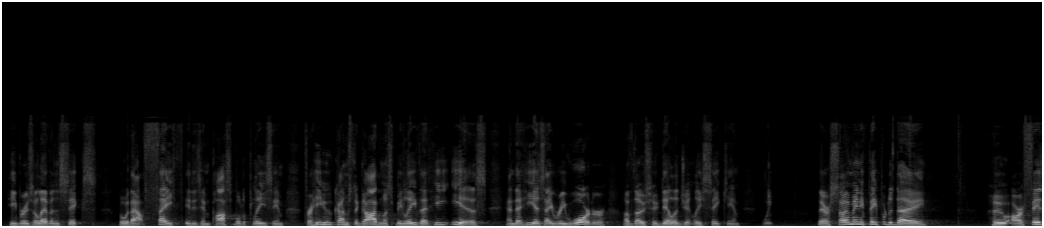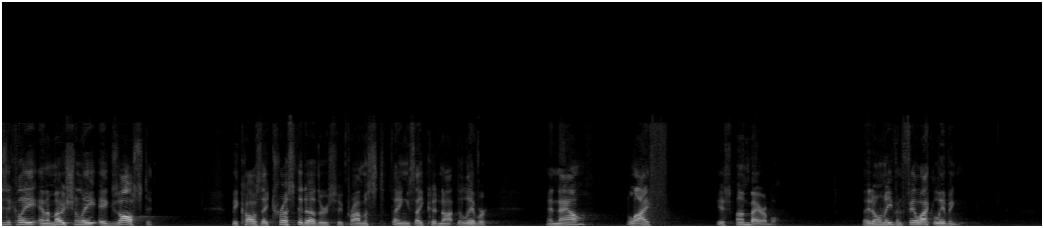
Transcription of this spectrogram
Hebrews 11 6. But without faith, it is impossible to please him. For he who comes to God must believe that he is, and that he is a rewarder of those who diligently seek him. We, there are so many people today who are physically and emotionally exhausted because they trusted others who promised things they could not deliver. And now life is unbearable. They don't even feel like living.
